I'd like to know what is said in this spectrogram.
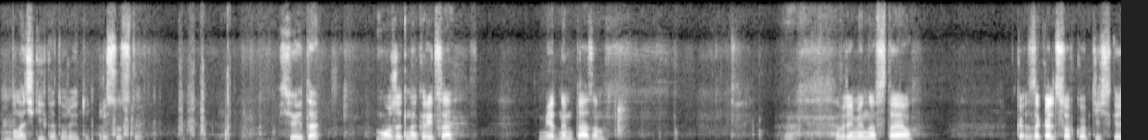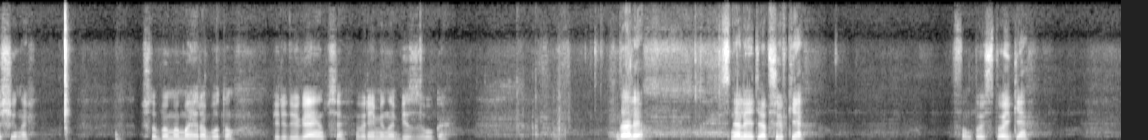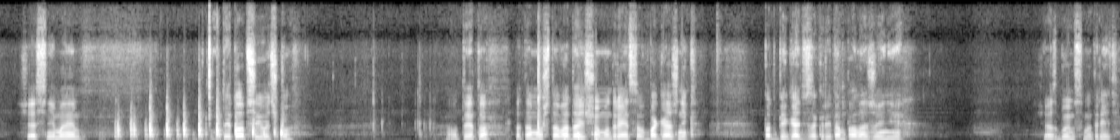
блочки, которые тут присутствуют. Все это может накрыться медным тазом. Временно вставил закольцовку оптической шины, чтобы ММА работал передвигаемся временно без звука. Далее сняли эти обшивки с той стойки. Сейчас снимаем вот эту обшивочку, вот эту, потому что вода еще умудряется в багажник подбегать в закрытом положении. Сейчас будем смотреть.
